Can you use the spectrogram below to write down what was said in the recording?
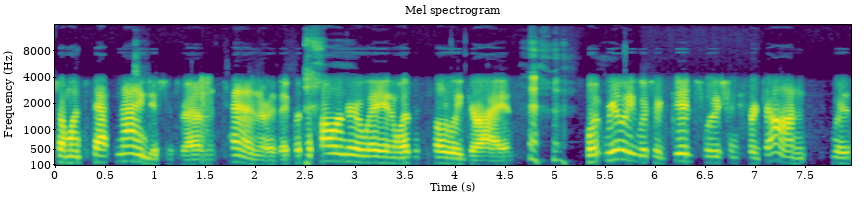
someone stacked nine dishes rather than ten, or they put the colander away and it wasn't totally dry. And what really was a good solution for John was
